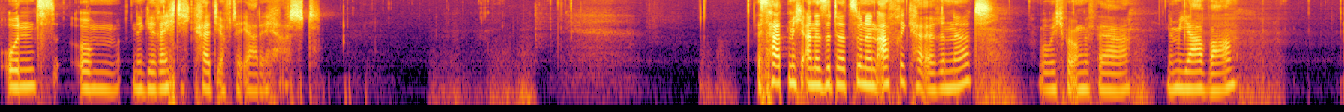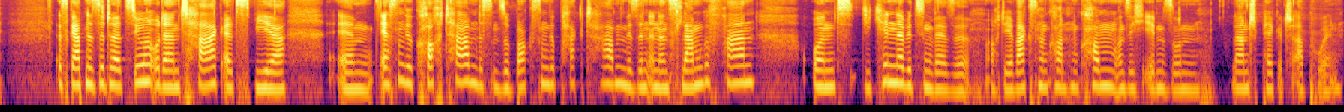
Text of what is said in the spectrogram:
und um eine Gerechtigkeit, die auf der Erde herrscht. Es hat mich an eine Situation in Afrika erinnert, wo ich vor ungefähr einem Jahr war. Es gab eine Situation oder einen Tag, als wir ähm, Essen gekocht haben, das in so Boxen gepackt haben. Wir sind in den Slum gefahren und die Kinder bzw. auch die Erwachsenen konnten kommen und sich eben so ein Lunch Package abholen.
